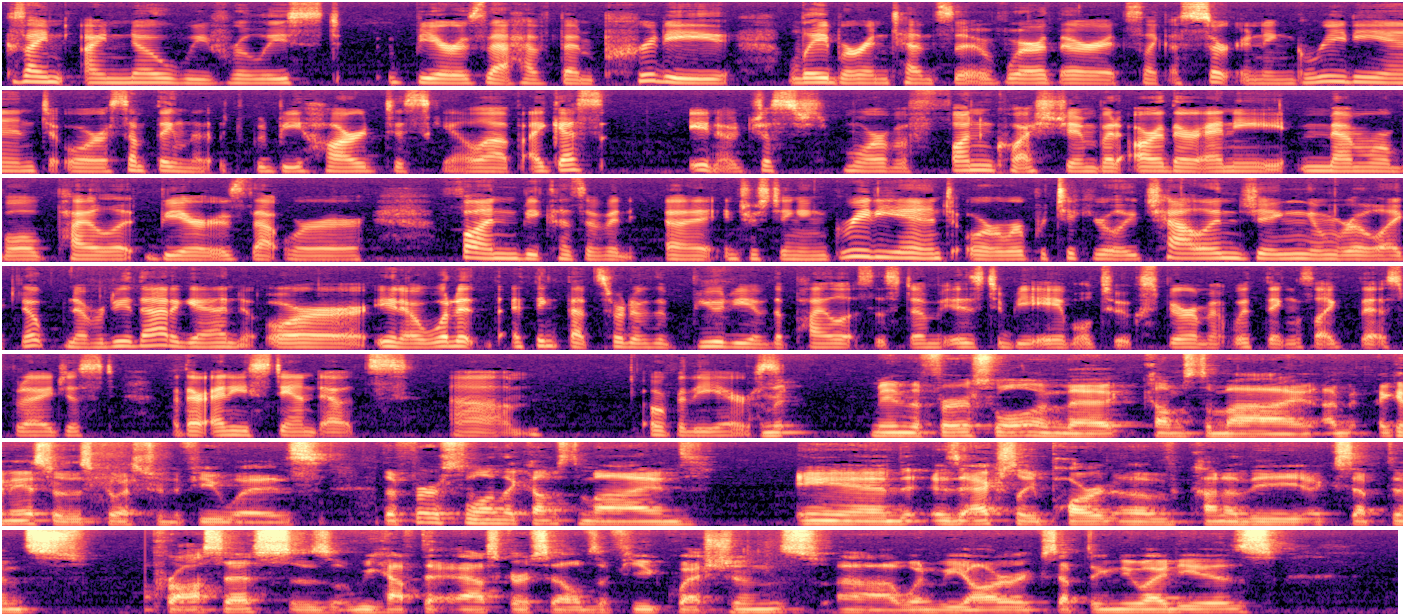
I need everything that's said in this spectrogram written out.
because I I know we've released beers that have been pretty labor intensive, whether it's like a certain ingredient or something that would be hard to scale up. I guess, you know, just more of a fun question, but are there any memorable pilot beers that were fun because of an uh, interesting ingredient or were particularly challenging and we're like nope never do that again or you know what it, i think that's sort of the beauty of the pilot system is to be able to experiment with things like this but i just are there any standouts um, over the years? I mean, I mean, the first one that comes to mind, I, mean, I can answer this question a few ways. The first one that comes to mind and is actually part of kind of the acceptance process is we have to ask ourselves a few questions uh, when we are accepting new ideas.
